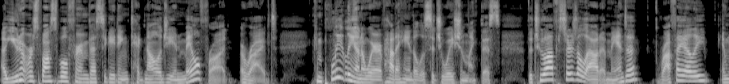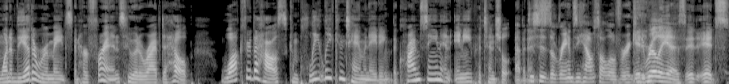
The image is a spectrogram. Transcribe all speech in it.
a unit responsible for investigating technology and mail fraud, arrived. Completely unaware of how to handle a situation like this, the two officers allowed Amanda, Raffaele, and one of the other roommates and her friends who had arrived to help walk through the house, completely contaminating the crime scene and any potential evidence. This is the Ramsey house all over again. it really is. It, it's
